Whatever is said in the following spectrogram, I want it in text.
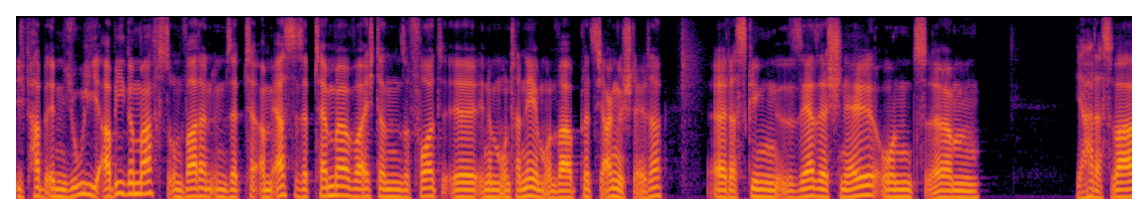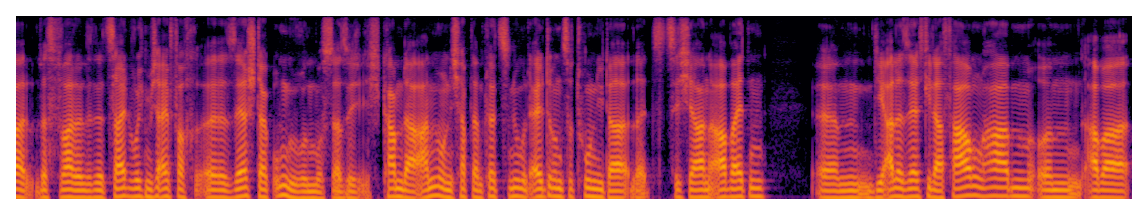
ich habe im Juli Abi gemacht und war dann im September, am 1. September war ich dann sofort äh, in einem Unternehmen und war plötzlich Angestellter. Äh, das ging sehr, sehr schnell und ähm, ja, das war, das war eine Zeit, wo ich mich einfach äh, sehr stark umgewöhnen musste. Also ich, ich kam da an und ich habe dann plötzlich nur mit Älteren zu tun, die da seit zig Jahren arbeiten, ähm, die alle sehr viel Erfahrung haben. ähm, aber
